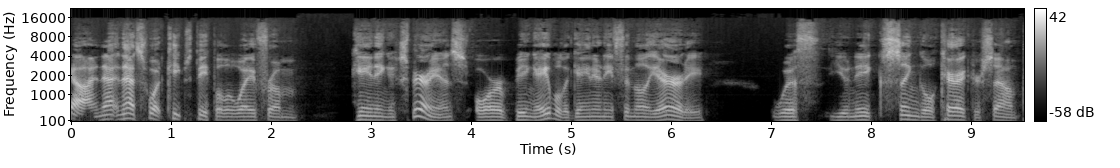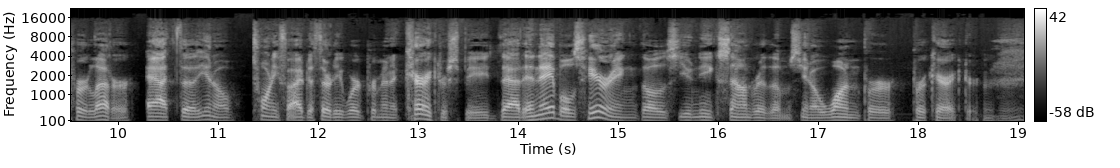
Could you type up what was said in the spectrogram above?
Yeah, and, that, and that's what keeps people away from gaining experience or being able to gain any familiarity with unique single character sound per letter at the, you know, 25 to 30 word per minute character speed that enables hearing those unique sound rhythms, you know, one per per character. Mm-hmm.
